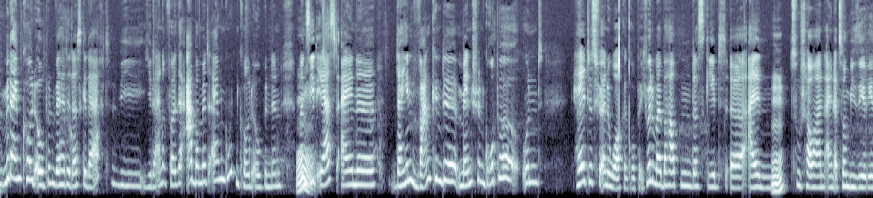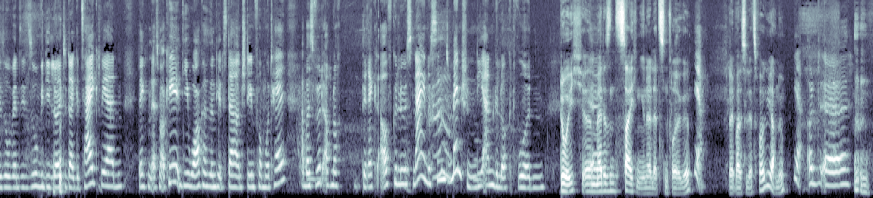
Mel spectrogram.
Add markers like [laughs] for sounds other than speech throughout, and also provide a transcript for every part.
mit einem Cold Open, wer hätte das gedacht? Wie jede andere Folge, aber mit einem guten Cold Open, denn man sieht erst eine dahin wankende Menschengruppe und hält es für eine Walker-Gruppe. Ich würde mal behaupten, das geht äh, allen Zuschauern einer Zombie-Serie so, wenn sie so wie die Leute da gezeigt werden, denkt man erstmal, okay, die Walker sind jetzt da und stehen vorm Hotel, aber es wird auch noch direkt aufgelöst. Nein, das sind Menschen, die angelockt wurden. Durch äh, Madisons Zeichen in der letzten Folge. Ja, War das die letzte Folge? Ja, ne? Ja, und äh, [clears throat]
